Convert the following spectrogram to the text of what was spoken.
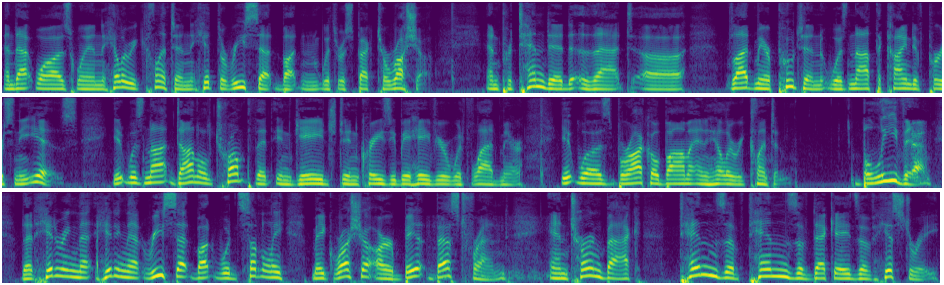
And that was when Hillary Clinton hit the reset button with respect to Russia and pretended that uh, Vladimir Putin was not the kind of person he is. It was not Donald Trump that engaged in crazy behavior with Vladimir, it was Barack Obama and Hillary Clinton believing Yeah. that hitting that hitting that reset button would suddenly make Russia our be- best friend and turn back tens of tens of decades of history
